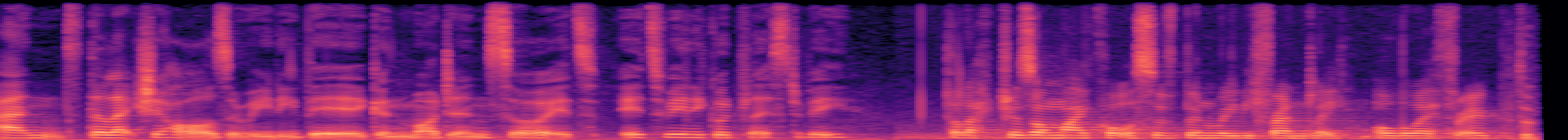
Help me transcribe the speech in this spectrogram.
and the lecture halls are really big and modern so it's, it's really good place to be. The lecturers on my course have been really friendly all the way through. They're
